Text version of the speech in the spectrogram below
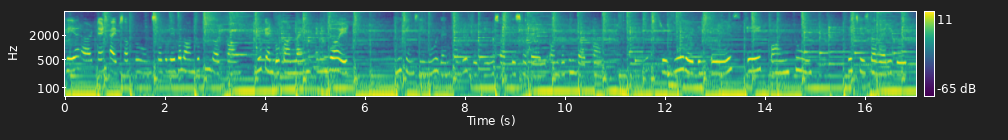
There are 10 types of rooms available on booking.com. You can book online and enjoy it. You can see more than 100 reviews of this hotel on booking.com. The review rating is 8.2 which is the very good.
